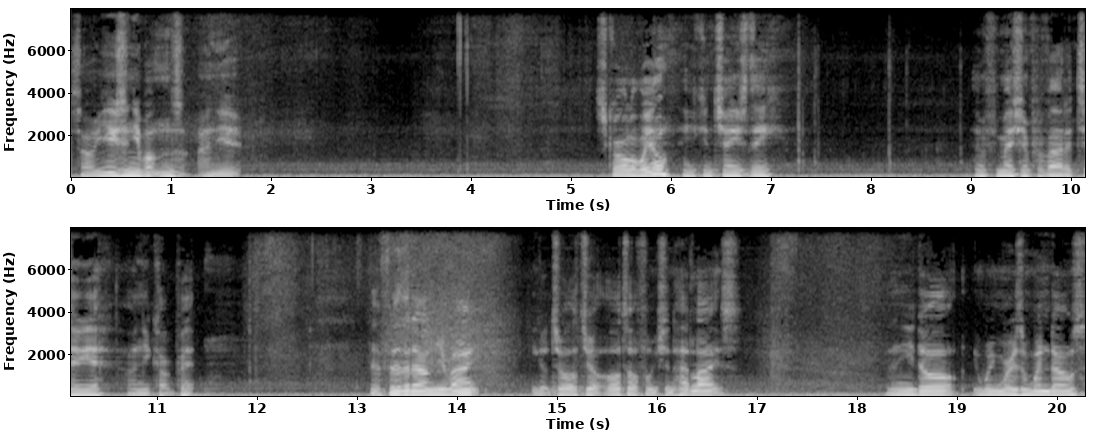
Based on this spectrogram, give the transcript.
So using your buttons and your scroll the wheel you can change the information provided to you on your cockpit. A bit further down your right you got your auto, auto function headlights. Then your door your wing mirrors and windows.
